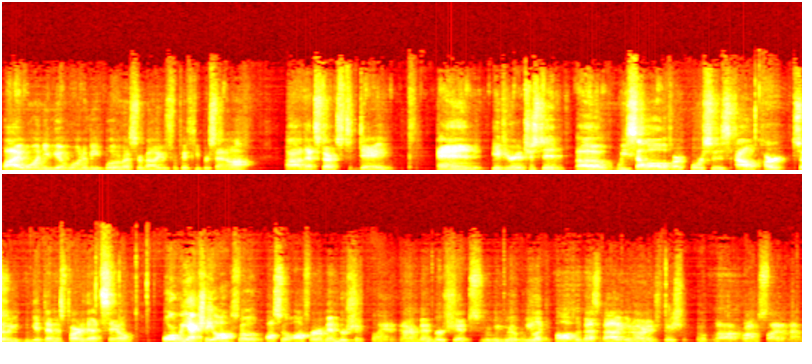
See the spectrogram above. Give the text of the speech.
buy one, you get one of equal or lesser value for 50% off. Uh, that starts today. And if you're interested, uh, we sell all of our courses a la carte, so you can get them as part of that sale. Or we actually also also offer a membership plan, and our memberships we, we, we like to call it the best value in art education. Uh, wrong slide on that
